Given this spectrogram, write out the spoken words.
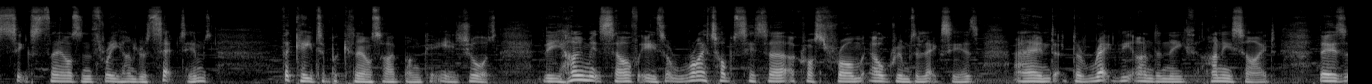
6,300 septims the key to the Canalside Bunker is yours. The home itself is right opposite uh, across from Elgrim's Elixirs and directly underneath Honeyside. There's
